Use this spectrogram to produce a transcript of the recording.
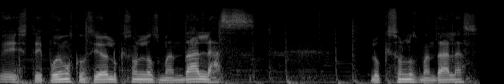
este, podemos considerar lo que son los mandalas. Lo que son los mandalas.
